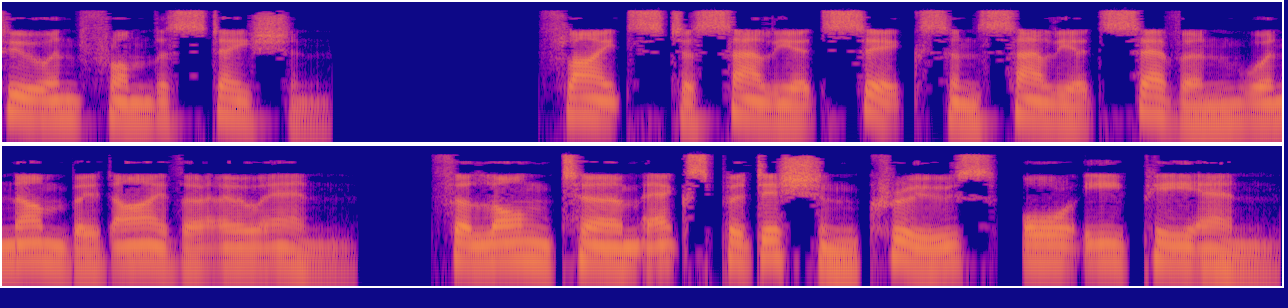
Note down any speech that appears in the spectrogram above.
to and from the station. Flights to Salyut 6 and Salyut 7 were numbered either ON for long-term expedition crews, or EPN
